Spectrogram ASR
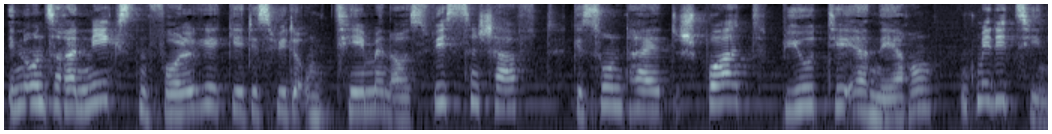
In unserer nächsten Folge geht es wieder um Themen aus Wissenschaft, Gesundheit, Sport, Beauty, Ernährung und Medizin.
